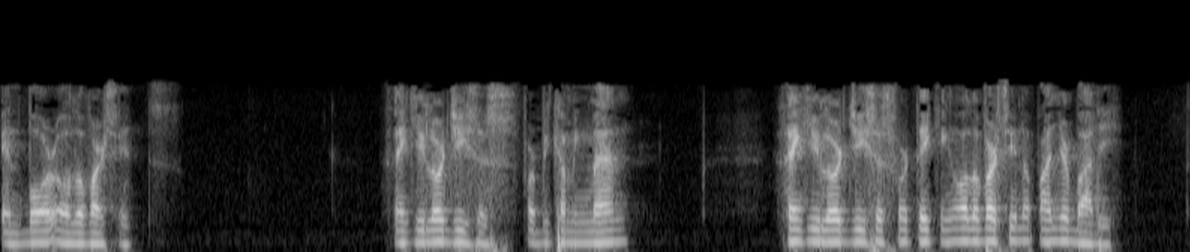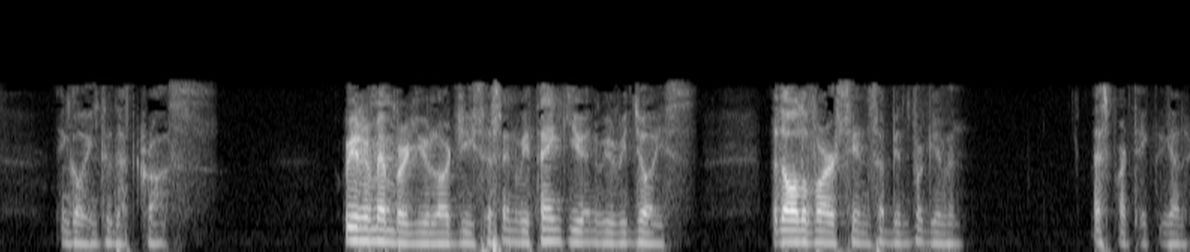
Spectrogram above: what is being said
and bore all of our sins. Thank you, Lord Jesus, for becoming man. Thank you, Lord Jesus, for taking all of our sin upon your body and going to that cross. We remember you, Lord Jesus, and we thank you and we rejoice that all of our sins have been forgiven. Let's partake together.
